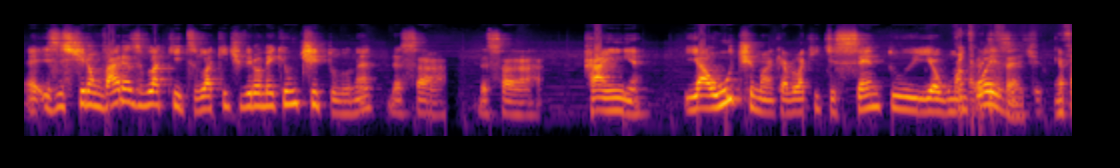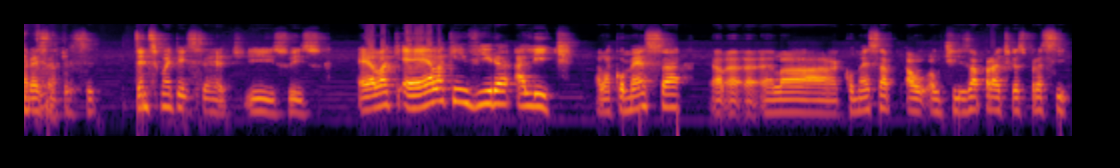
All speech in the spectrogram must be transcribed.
é, existiram várias Vlakits. Vlakit virou meio que um título, né? Dessa, dessa rainha. E a última, que é a Vlakit cento e alguma 157. coisa, que aparece na terceira 157, isso, isso. Ela, é ela quem vira a Lich. Ela começa, ela, ela começa a, a, utilizar práticas para se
